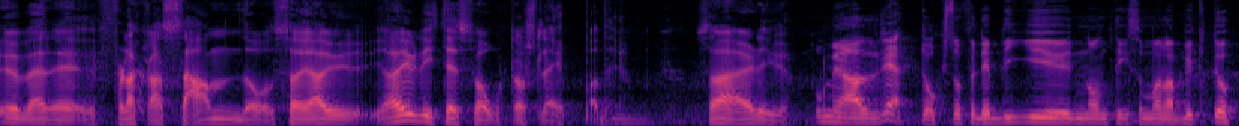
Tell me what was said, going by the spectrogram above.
över Flacka Sand och så jag, jag är ju lite svårt att släppa det. Så är det ju. Och med all rätt också, för det blir ju någonting som man har byggt upp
